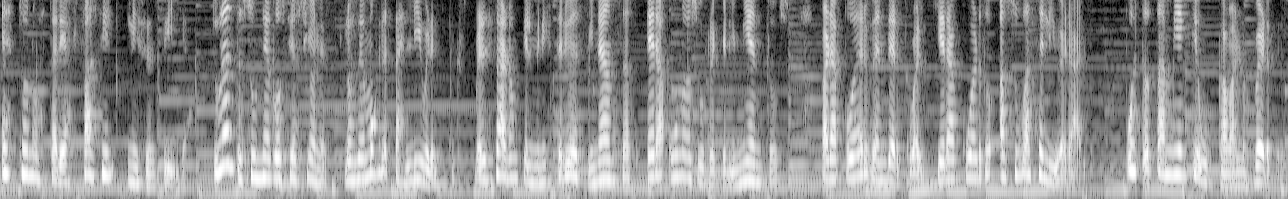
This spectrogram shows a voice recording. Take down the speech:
esto no estaría fácil ni sencilla. Durante sus negociaciones, los demócratas libres expresaron que el Ministerio de Finanzas era uno de sus requerimientos para poder vender cualquier acuerdo a su base liberal, puesto también que buscaban los verdes,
